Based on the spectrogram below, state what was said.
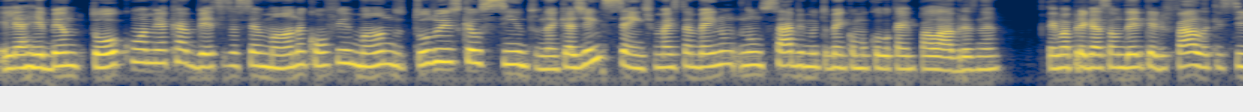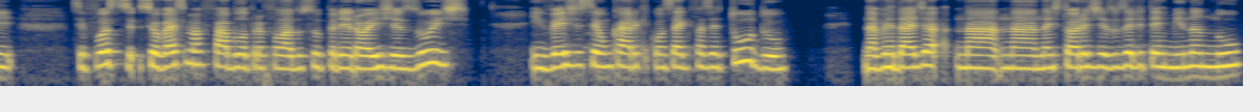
ele arrebentou com a minha cabeça essa semana, confirmando tudo isso que eu sinto, né? Que a gente sente, mas também não, não sabe muito bem como colocar em palavras, né? Tem uma pregação dele que ele fala que se, se, fosse, se houvesse uma fábula para falar do super-herói Jesus, em vez de ser um cara que consegue fazer tudo, na verdade, na, na, na história de Jesus, ele termina nu,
